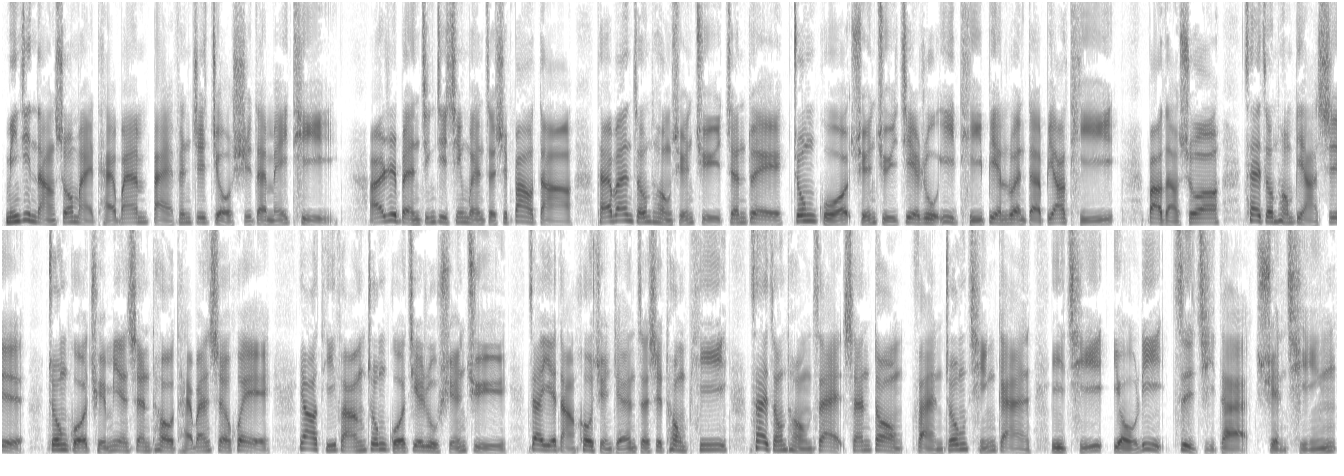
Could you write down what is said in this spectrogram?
民进党收买台湾百分之九十的媒体。而日本经济新闻则是报道，台湾总统选举针对中国选举介入议题辩论的标题。报道说，蔡总统表示，中国全面渗透台湾社会，要提防中国介入选举。在野党候选人则是痛批蔡总统在煽动反中情感，以其有利自己的选情。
